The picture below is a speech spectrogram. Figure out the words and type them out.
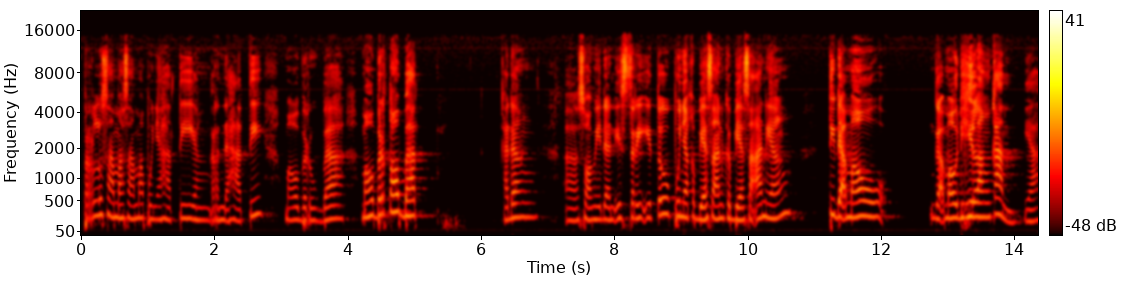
perlu sama-sama punya hati yang rendah hati, mau berubah, mau bertobat. Kadang uh, suami dan istri itu punya kebiasaan-kebiasaan yang tidak mau nggak mau dihilangkan ya.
